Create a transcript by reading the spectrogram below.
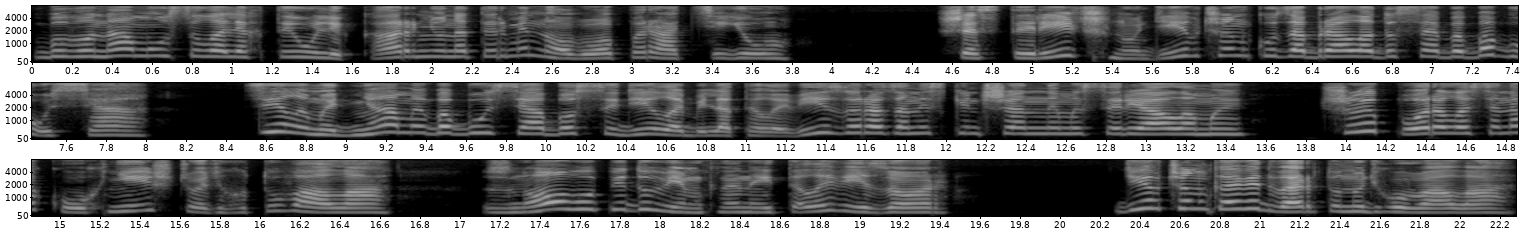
бо вона мусила лягти у лікарню на термінову операцію. Шестирічну дівчинку забрала до себе бабуся. Цілими днями бабуся або сиділа біля телевізора за нескінченними серіалами, чи поралася на кухні і щось готувала. Знову під увімкнений телевізор. Дівчинка відверто нудьгувала.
